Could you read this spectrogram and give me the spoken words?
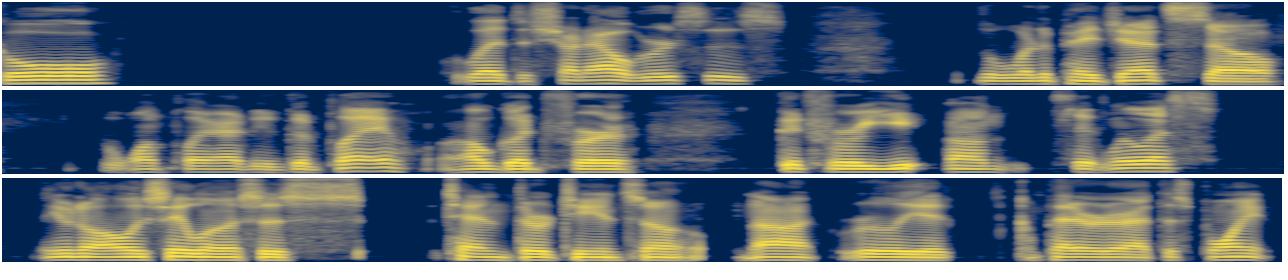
goal led to shutout versus the Winnipeg Jets. So the one player had a good play. All good for good for um St. Louis. Even though only St. Louis is 10 13, so not really a competitor at this point.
